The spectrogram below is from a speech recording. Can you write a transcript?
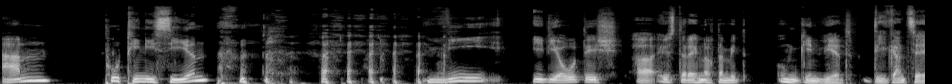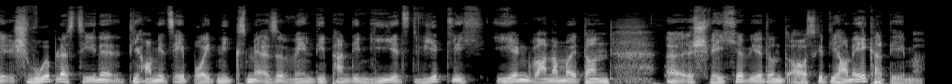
anputinisieren. Wie idiotisch äh, Österreich noch damit umgehen wird. Die ganze Schwurbler-Szene, die haben jetzt eh bald nichts mehr. Also wenn die Pandemie jetzt wirklich irgendwann einmal dann äh, schwächer wird und ausgeht, die haben eh kein Thema.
